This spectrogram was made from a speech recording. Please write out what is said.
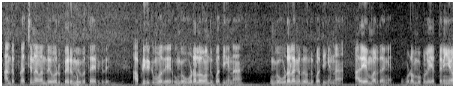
அந்த பிரச்சனை வந்து ஒரு பெரும் விபத்தாக இருக்குது. அப்படி இருக்கும்போது உங்கள் உடலும் வந்து பார்த்திங்கன்னா உங்கள் உடலுங்கிறது வந்து பார்த்திங்கன்னா அதே மாதிரி தாங்க உடம்புக்குள்ளே எத்தனையோ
